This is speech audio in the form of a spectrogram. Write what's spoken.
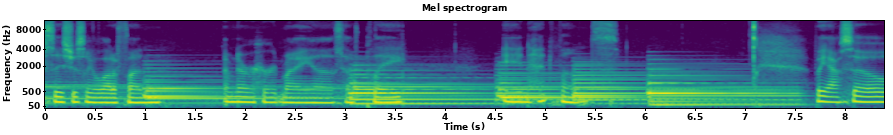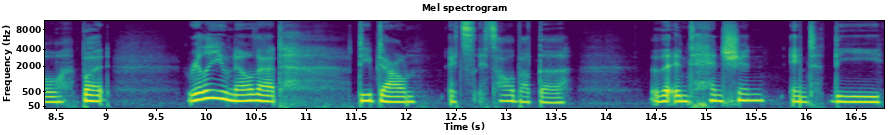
Honestly, it's just like a lot of fun. I've never heard myself uh, play in headphones. But yeah, so but really you know that deep down it's it's all about the the intention and the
